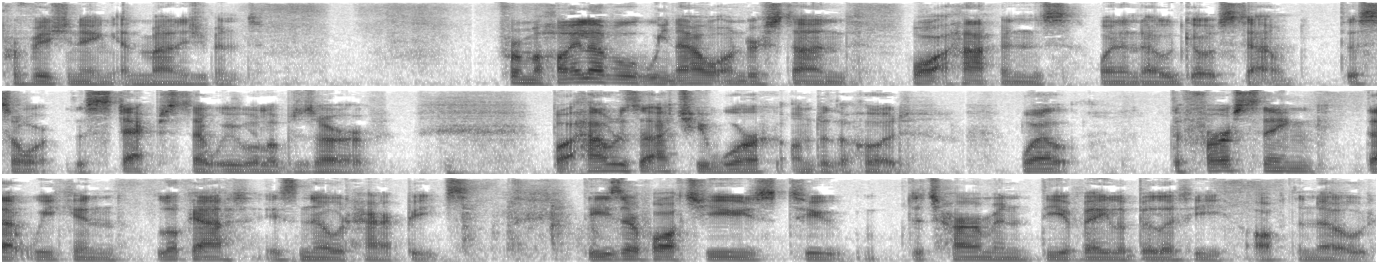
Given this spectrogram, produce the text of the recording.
provisioning and management. From a high level, we now understand what happens when a node goes down, the sort, the steps that we will observe. But how does it actually work under the hood? Well, the first thing that we can look at is node heartbeats. These are what's used to determine the availability of the node,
